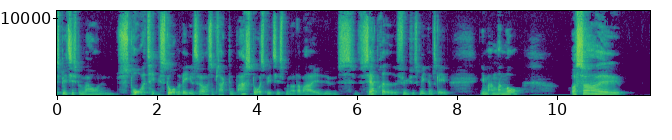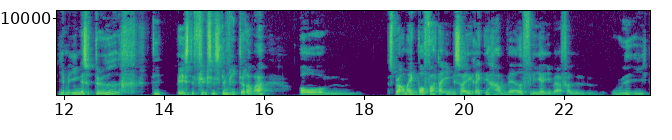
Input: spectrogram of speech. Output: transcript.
spiritismen var jo en stor ting, stor bevægelse, og som sagt, den var stor spiritismen, og der var et øh, særpræget fysisk mediumskab i mange, mange år. Og så, øh, jamen egentlig så døde de bedste fysiske medier, der var. Og spørger spørg mig ikke, hvorfor der egentlig så ikke rigtig har været flere, i hvert fald øh, ude i,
